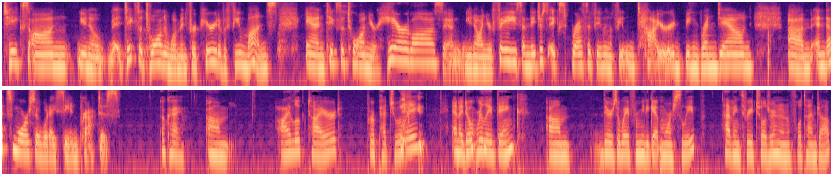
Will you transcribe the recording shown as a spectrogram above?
takes on you know it takes a toll on a woman for a period of a few months and takes a toll on your hair loss and you know on your face and they just express a feeling of feeling tired being run down um, and that's more so what i see in practice Okay. Um, I look tired perpetually, and I don't really think um, there's a way for me to get more sleep having three children and a full time job.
